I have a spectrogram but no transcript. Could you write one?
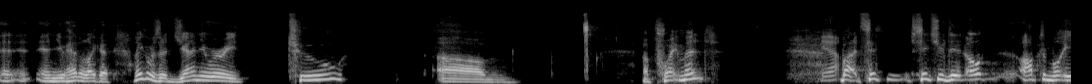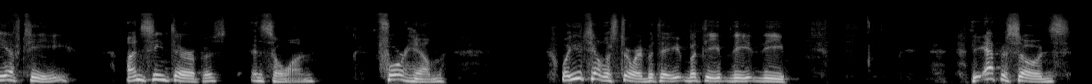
and, and you had like a i think it was a january 2 um, appointment yeah but since since you did optimal eft unseen therapist and so on for him well you tell the story but the but the the the the episodes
